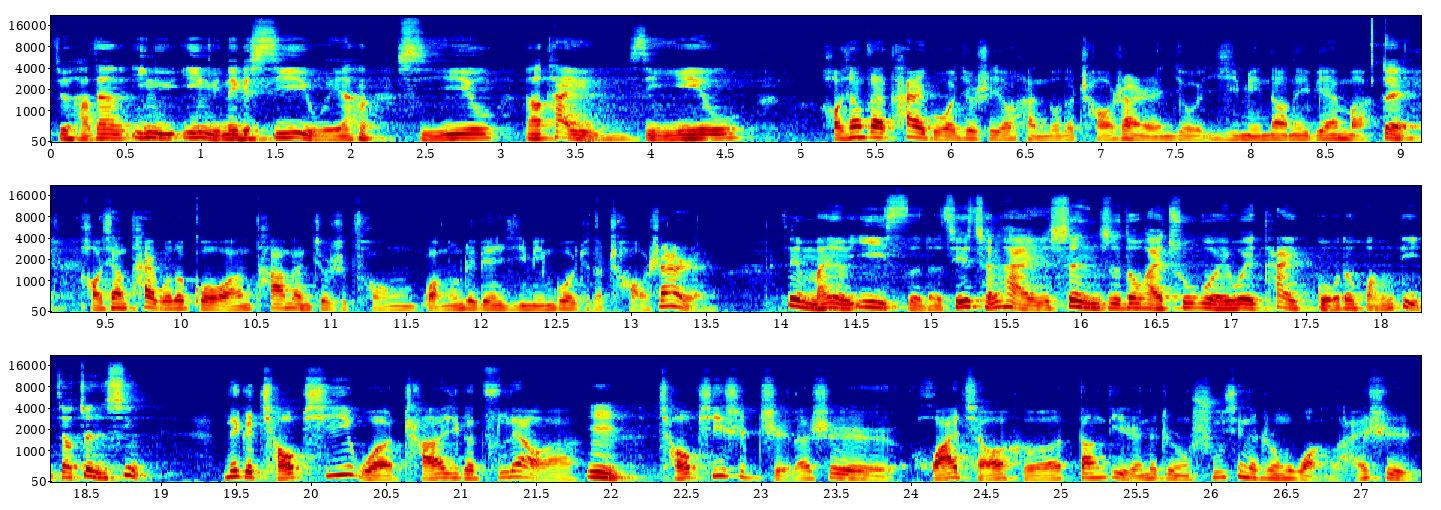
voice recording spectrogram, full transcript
就好像英语英语那个西油一样，洗油，然后泰语洗油，好像在泰国就是有很多的潮汕人就移民到那边嘛，对，好像泰国的国王他们就是从广东这边移民过去的潮汕人。这个蛮有意思的。其实陈海甚至都还出过一位泰国的皇帝，叫郑信。那个侨批，我查了一个资料啊，嗯，侨批是指的是华侨和当地人的这种书信的这种往来，是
